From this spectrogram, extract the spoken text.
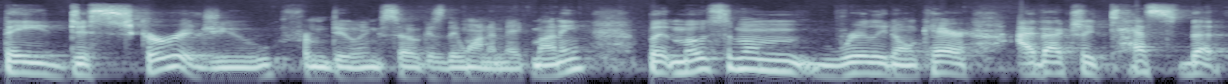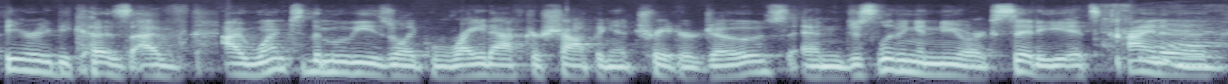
They discourage you from doing so because they want to make money, but most of them really don't care. I've actually tested that theory because I've I went to the movies like right after shopping at Trader Joe's and just living in New York City, it's kind of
